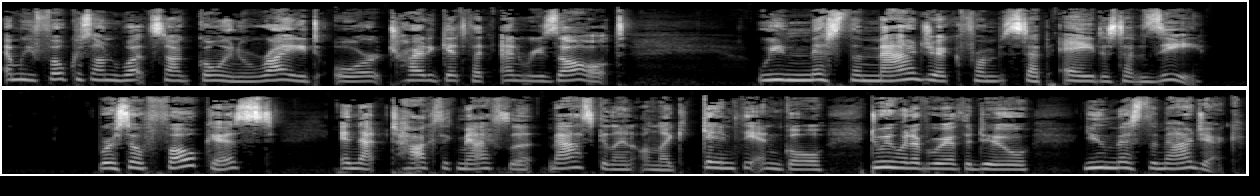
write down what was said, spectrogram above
and we focus on what's not going right or try to get to that end result, we miss the magic from step A to step Z. We're so focused in that toxic masculine on like getting to the end goal, doing whatever we have to do, you miss the magic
